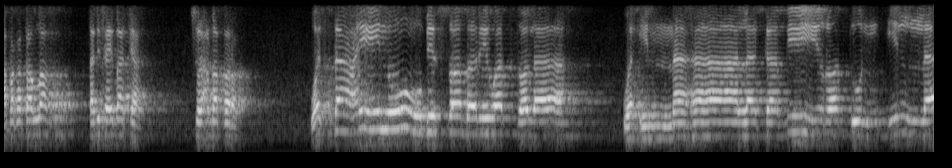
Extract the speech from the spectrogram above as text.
Apa kata Allah? Tadi saya baca surah Al-Baqarah. Wasta'inu bis-sabri was-salah wa innaha lakabiratun illa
